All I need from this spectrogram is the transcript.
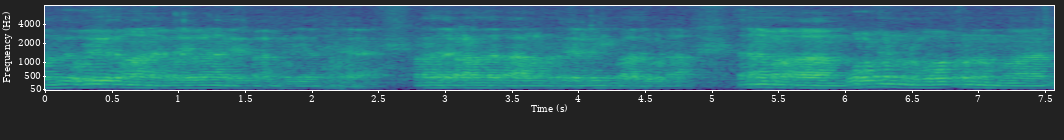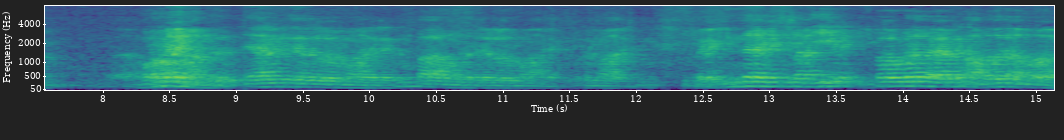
வந்து ஒரு விதமான எதிர்பார்க்க முடியாது. கடந்த கடந்த பாராளுமன்ற தேர்தல் நீங்க பார்த்துக்கலாம் நம்ம ஓட் பண்ணும் ஓட் பண்ணும் முறைமை வந்து ஜனாதிபதி தேர்தல் ஒரு மாதிரி இருக்கும் பாராளுமன்ற தேர்தல் ஒரு மாதிரி இருக்கும், ஒரு மாதிரி இருக்கும். இந்த விஷயம் கூட வேற ஐம்பது ஐம்பது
